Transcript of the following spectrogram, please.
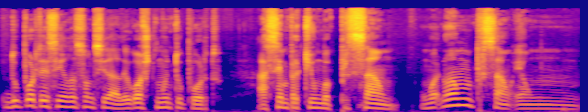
Do Porto em si, em relação de cidade, eu gosto muito do Porto. Há sempre aqui uma pressão. uma- não é uma pressão, é um.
